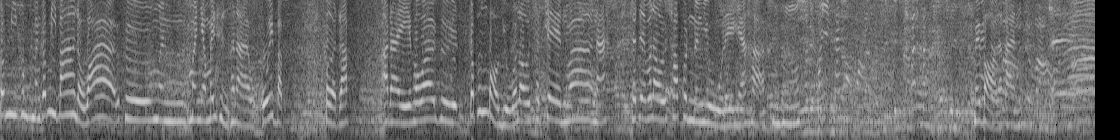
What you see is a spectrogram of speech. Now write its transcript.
ก็มีคำมันก็มีบ้างแต่ว่าคือมันมันยังไม่ถึงขนาดอุ้ยแบบเปิดรับ อะไร เพราะว่าคือก็เพิ่งบอกอยู่ว่าเราชัดเจนว่านะชัดเจนว่าเราชอบคนหนึ่งอยู่อะไรอย่างเงี้ยค่ะอือหือว่ายังแค่ของขวัญไม่บอกแล้วกันเออ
